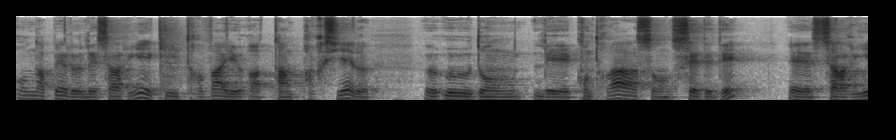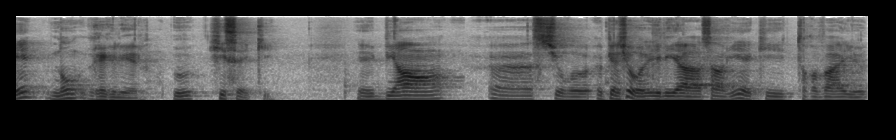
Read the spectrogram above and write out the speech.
on appelle les salariés qui travaillent à temps partiel euh, ou dont les contrats sont CDD, salariés non réguliers ou Hiseki. Et bien, euh, euh, bien sûr, il y a salariés qui travaillent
